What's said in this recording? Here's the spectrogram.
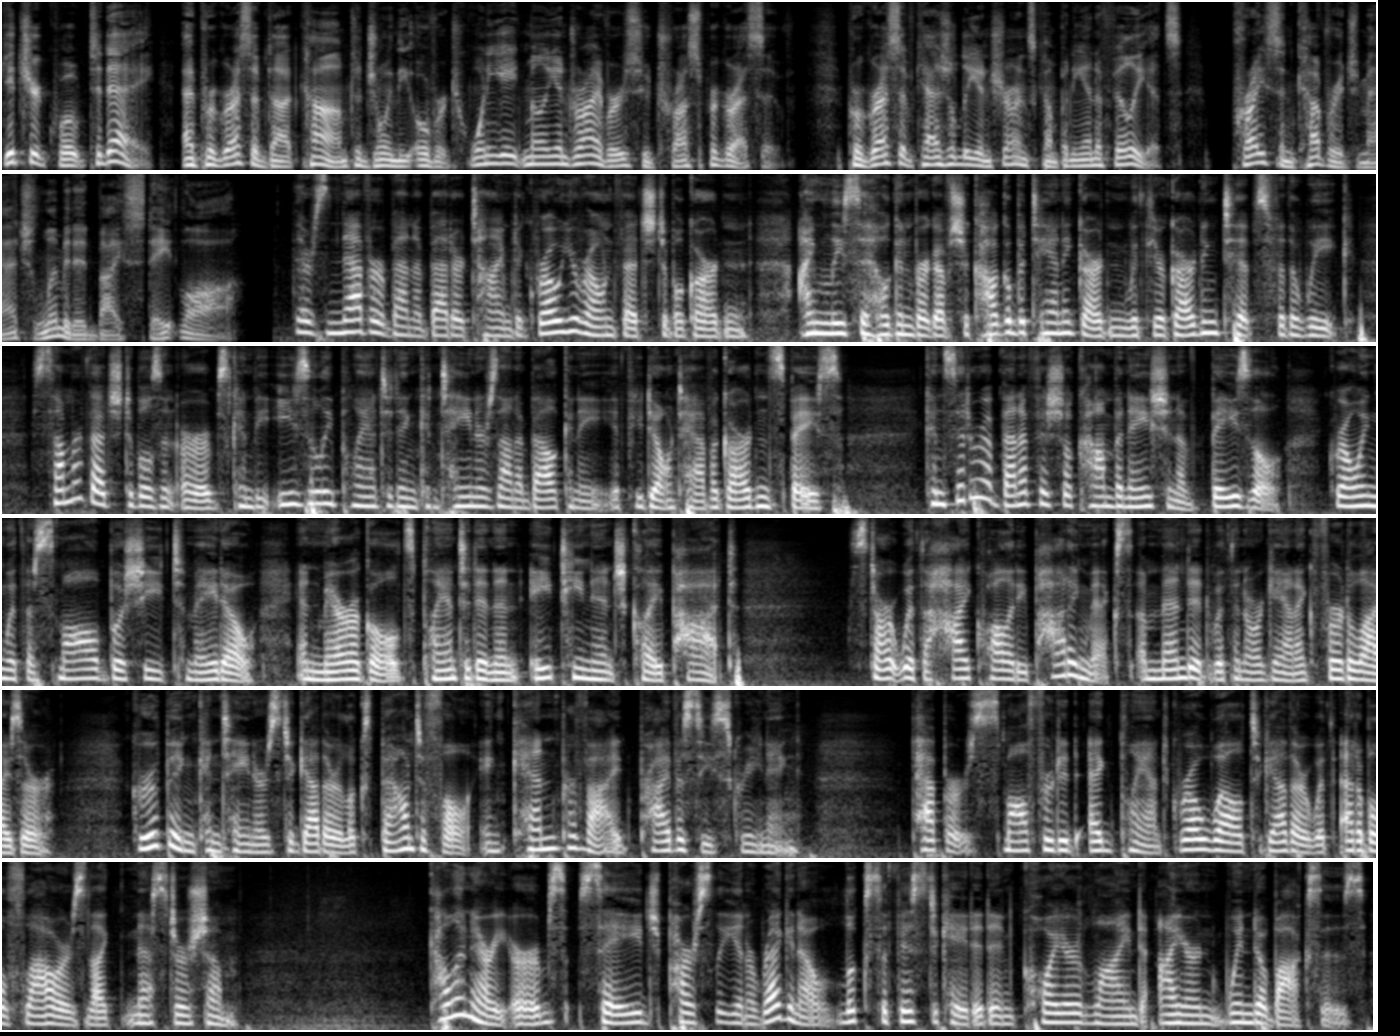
Get your quote today at progressive.com to join the over 28 million drivers who trust Progressive. Progressive Casualty Insurance Company and Affiliates. Price and coverage match limited by state law. There's never been a better time to grow your own vegetable garden. I'm Lisa Hilgenberg of Chicago Botanic Garden with your gardening tips for the week. Summer vegetables and herbs can be easily planted in containers on a balcony if you don't have a garden space. Consider a beneficial combination of basil, growing with a small bushy tomato, and marigolds planted in an 18 inch clay pot. Start with a high quality potting mix amended with an organic fertilizer. Grouping containers together looks bountiful and can provide privacy screening. Peppers, small fruited eggplant grow well together with edible flowers like nasturtium. Culinary herbs, sage, parsley, and oregano, look sophisticated in coir lined iron window boxes.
